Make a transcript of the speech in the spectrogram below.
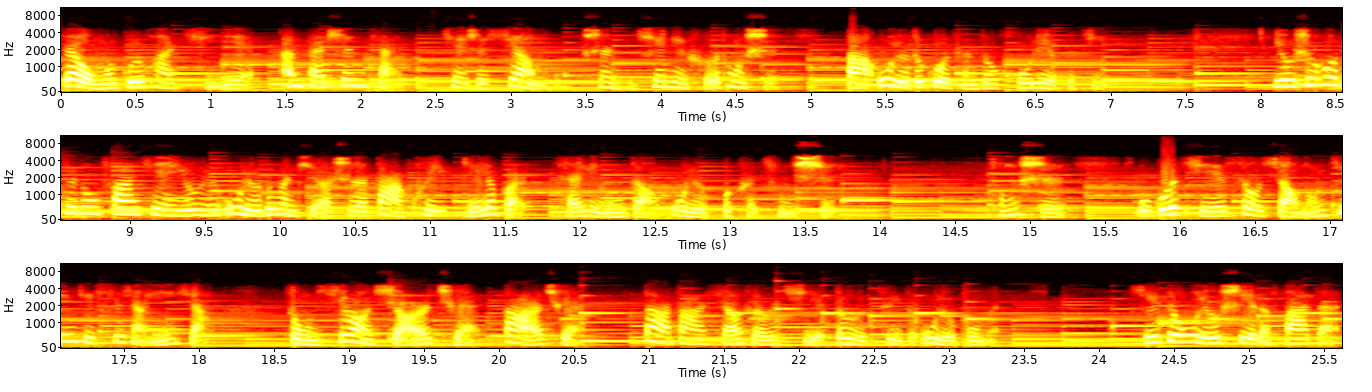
在我们规划企业、安排生产、建设项目，甚至签订合同时，把物流的过程都忽略不计。有时候最终发现，由于物流的问题而吃了大亏，赔了本，才领悟到物流不可轻视。同时，我国企业受小农经济思想影响，总希望小而全、大而全，大大小小的企业都有自己的物流部门。随着物流事业的发展，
